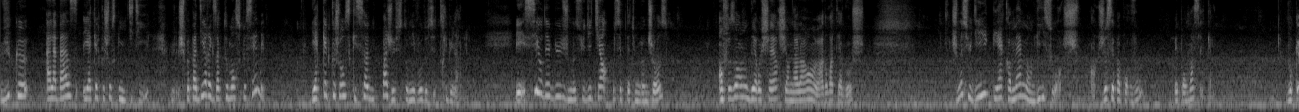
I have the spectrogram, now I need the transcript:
Vu que, à la base, il y a quelque chose qui me titille. Je ne peux pas dire exactement ce que c'est, mais il y a quelque chose qui sonne pas juste au niveau de ce tribunal. Et si au début, je me suis dit, tiens, c'est peut-être une bonne chose, en faisant des recherches et en allant à droite et à gauche, je me suis dit qu'il y a quand même anguille sous roche. Alors, je ne sais pas pour vous, mais pour moi, c'est le cas. Donc,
